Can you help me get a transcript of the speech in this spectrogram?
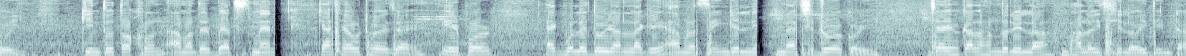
দুই। কিন্তু তখন আমাদের ব্যাটসম্যান ক্যাচ আউট হয়ে যায়। এরপর এক বলে দুই রান লাগে, আমরা সিঙ্গেল নিয়ে ম্যাচ ড্র করি। যাই হোক, আলহামদুলিল্লাহ, ভালোই ছিল ওই দিনটা।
